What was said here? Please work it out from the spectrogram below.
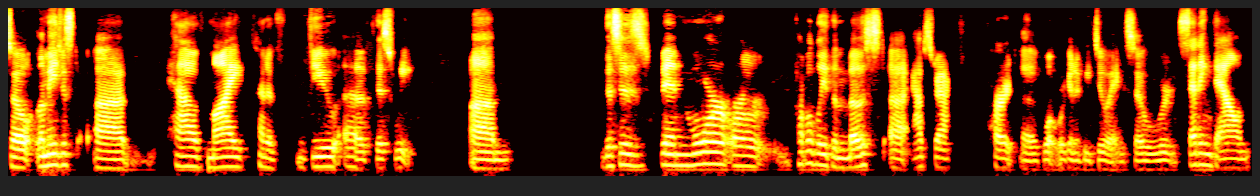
So let me just uh, have my kind of view of this week. Um, this has been more or probably the most uh, abstract part of what we're going to be doing. So we're setting down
